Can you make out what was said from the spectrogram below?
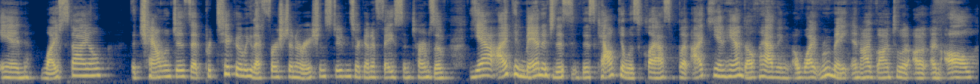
in lifestyle, the challenges that particularly that first generation students are going to face in terms of, yeah, I can manage this, this calculus class, but I can't handle having a white roommate. And I've gone to a, a, an all,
